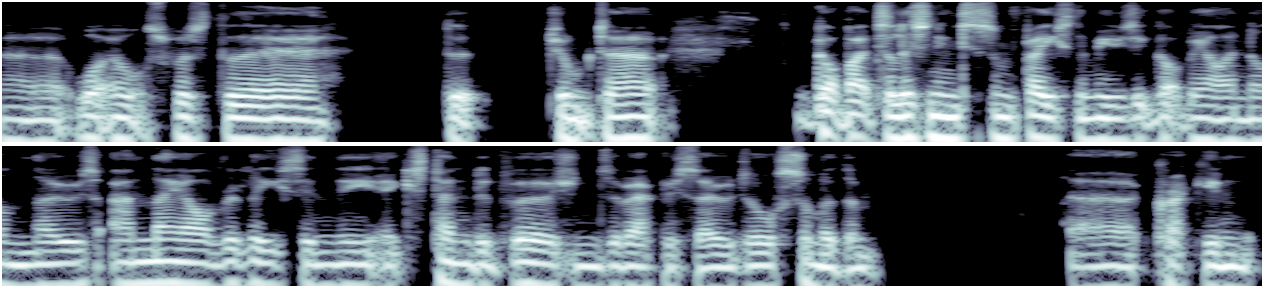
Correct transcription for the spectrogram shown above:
Uh, what else was there that jumped out? got back to listening to some Face the Music, got behind on those, and they are releasing the extended versions of episodes, or some of them. Uh, cracking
